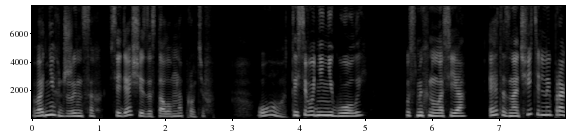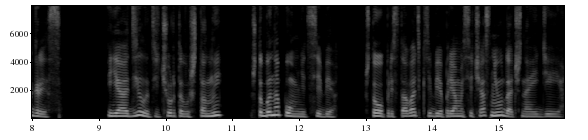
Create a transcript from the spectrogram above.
в одних джинсах, сидящий за столом напротив. «О, ты сегодня не голый?» — усмехнулась я. «Это значительный прогресс». Я одел эти чёртовы штаны, чтобы напомнить себе, что приставать к тебе прямо сейчас неудачная идея.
